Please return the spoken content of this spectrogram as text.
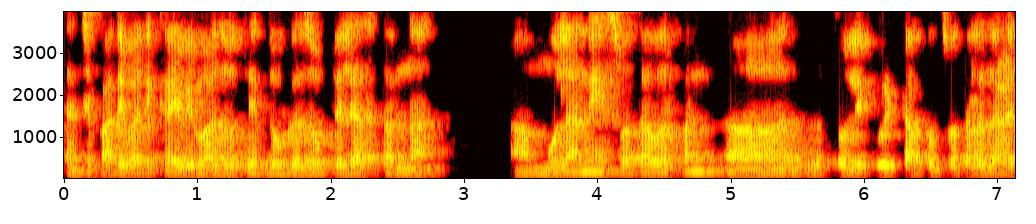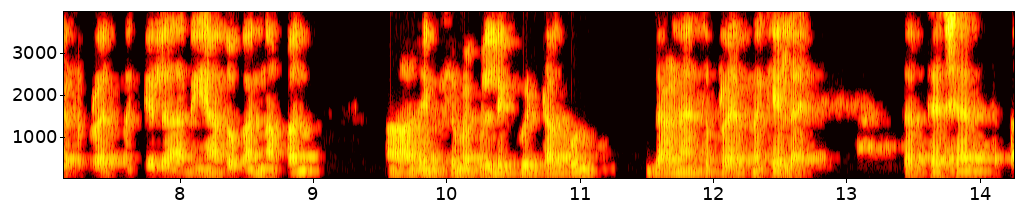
त्यांचे पारिवारिक काही विवाद होते. दोघं झोपलेले असताना मुलाने स्वतःवर पण तो लिक्विड टाकून स्वतःला जाळायचा प्रयत्न केला आणि ह्या दोघांना पण इन्फ्लेमेबल लिक्विड टाकून जाळण्याचा प्रयत्न केलाय. तर त्याच्यात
